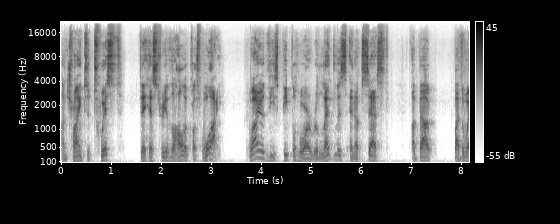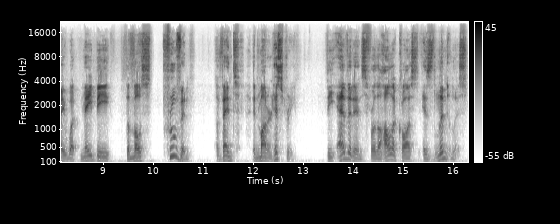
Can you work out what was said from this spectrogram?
on trying to twist the history of the Holocaust? Why? Why are these people who are relentless and obsessed about, by the way, what may be the most proven event in modern history? The evidence for the Holocaust is limitless.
